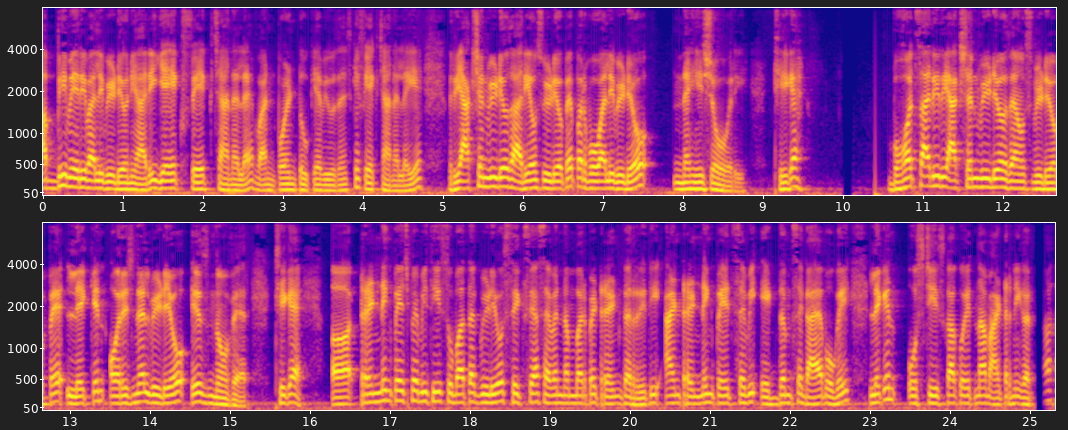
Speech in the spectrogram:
अब भी मेरी वाली वीडियो नहीं आ रही। ये एक फेक चैनल है 1.2 के व्यूज़ हैं, इसके फेक चैनल है ये। रिएक्शन वीडियोस आ रही है उस वीडियो पे, पर वो वाली वीडियो नहीं शो हो रही। ठीक है? बहुत सारी रिएक्शन वीडियोस हैं उस वीडियो पे, लेकिन ओरिजिनल वीडियो इज़ नोवेयर ठीक है? ट्रेंडिंग पेज पे भी थी, सुबह तक वीडियो सिक्स या सेवन नंबर पे ट्रेंड कर रही थी एंड ट्रेंडिंग पेज से भी एकदम से गायब हो गई, लेकिन उस चीज़ का कोई इतना मैटर नहीं करता।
